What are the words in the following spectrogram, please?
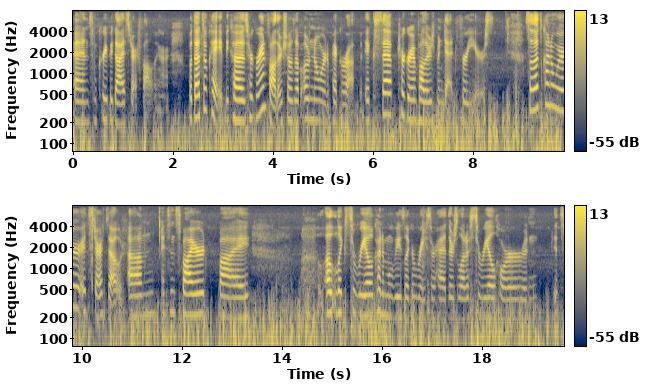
and some creepy guys start following her. But that's okay because her grandfather shows up out of nowhere to pick her up, except her grandfather's been dead for years. So that's kind of where it starts out. Um, it's inspired by uh, like surreal kind of movies like Eraserhead. There's a lot of surreal horror and it's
